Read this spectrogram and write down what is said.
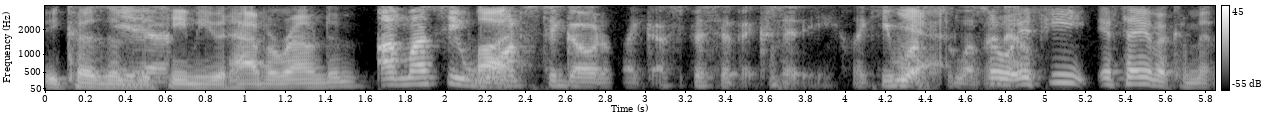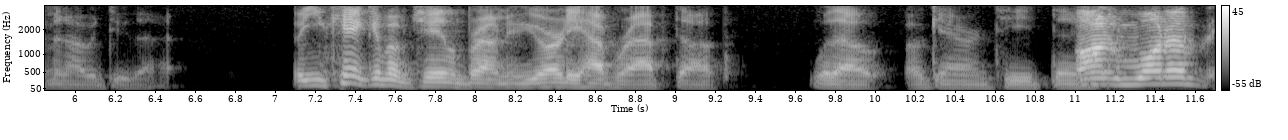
because of Yeah. the team he would have around him. Unless he But- wants to go to like a specific city, like he wants to live. So if he if they have a commitment, I would do that. But you can't give up Jaylen Brown, who you already have wrapped up. without a guaranteed thing. on one of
